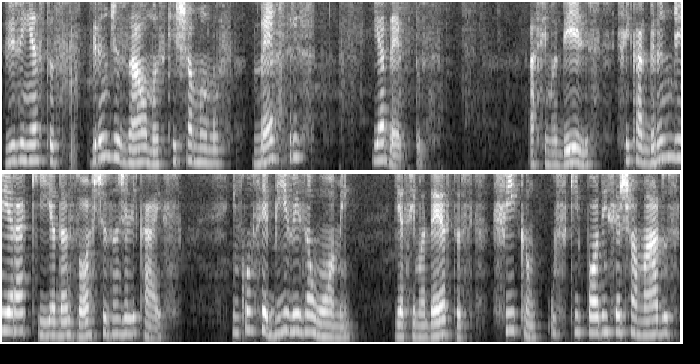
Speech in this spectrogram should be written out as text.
vivem estas grandes almas que chamamos mestres e adeptos. Acima deles fica a grande hierarquia das hostes angelicais, inconcebíveis ao homem, e acima destas ficam os que podem ser chamados,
